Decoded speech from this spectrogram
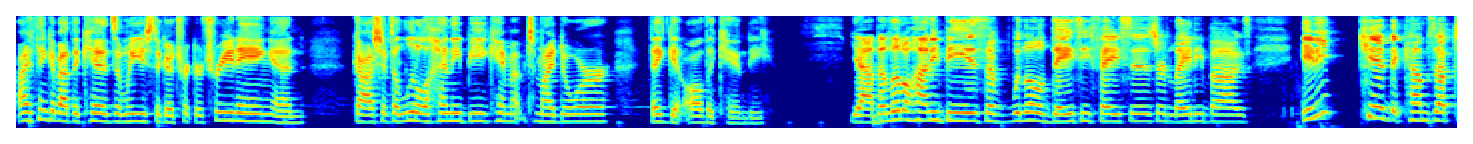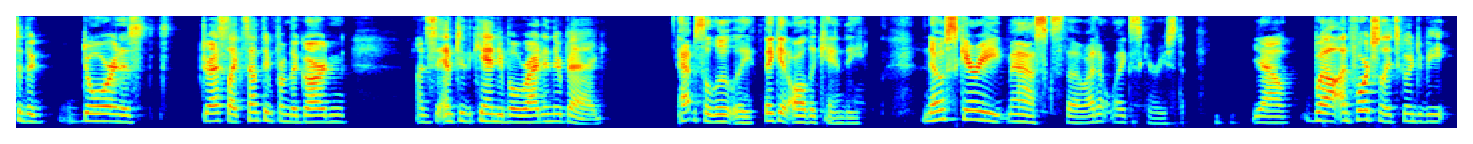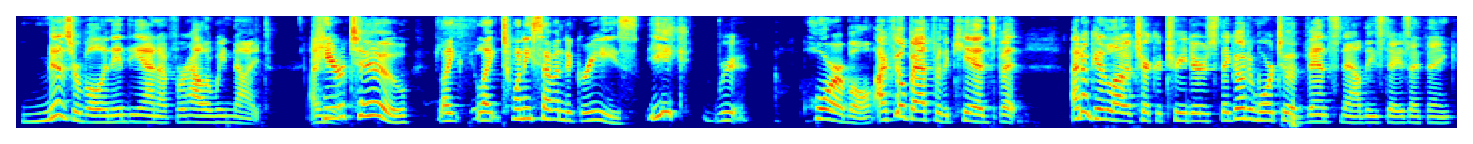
I think about the kids, and we used to go trick or treating, and gosh, if a little honeybee came up to my door, they'd get all the candy. Yeah, the little honeybees, the little daisy faces or ladybugs. Any kid that comes up to the door and is dressed like something from the garden, I'll just empty the candy bowl right in their bag. Absolutely. They get all the candy. No scary masks, though. I don't like scary stuff. Yeah. Well, unfortunately, it's going to be miserable in Indiana for Halloween night. I Here, hear. too like like 27 degrees. Eek. Re- horrible. I feel bad for the kids, but I don't get a lot of trick or treaters. They go to more to events now these days, I think.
